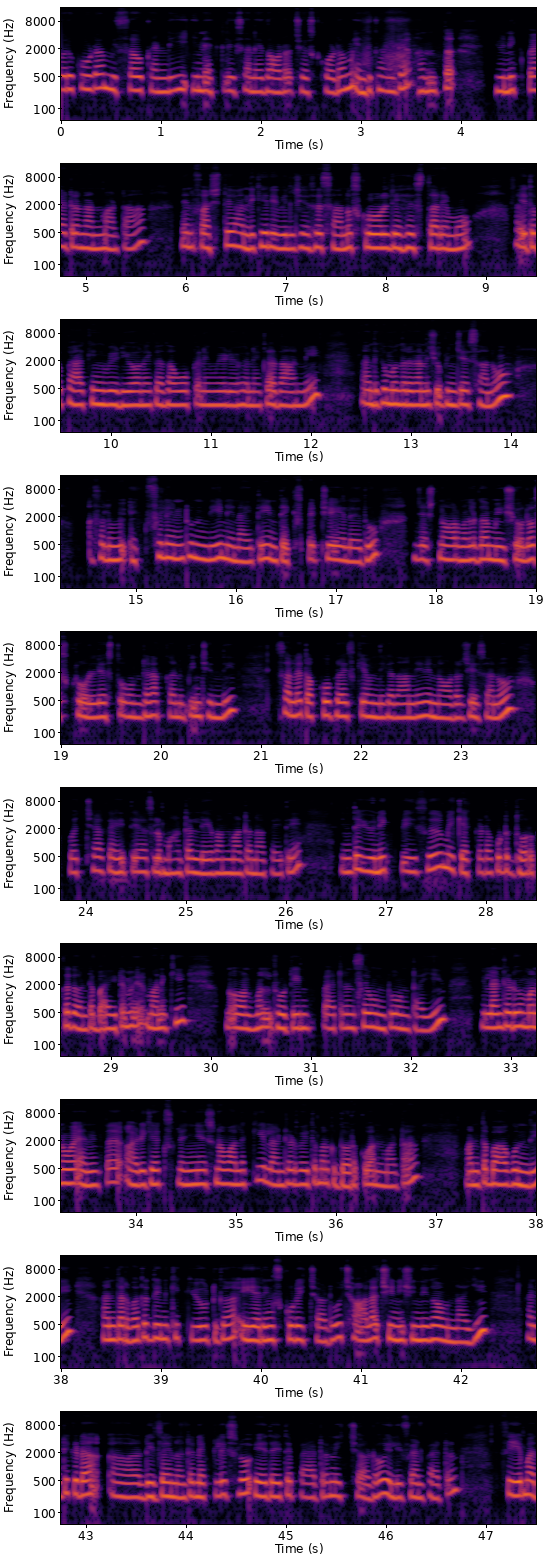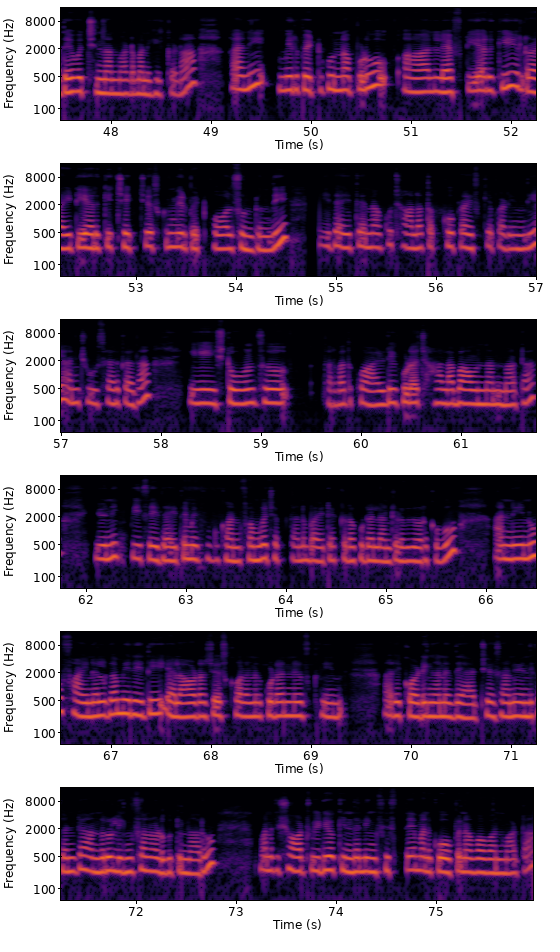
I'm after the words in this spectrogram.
ఎవ్వరు కూడా మిస్ అవ్వకండి ఈ నెక్లెస్ అనేది ఆర్డర్ చేసుకోవడం. ఎందుకంటే అంత యూనిక్ ప్యాటర్న్ అనమాట నేను ఫస్టే అందుకే రివీల్ చేసేసాను. స్క్రోల్ చేసేస్తారేమో ఏదో ప్యాకింగ్ వీడియోనే కదా ఓపెనింగ్ వీడియోనే కదా అని అందుకే ముందరగానే చూపించేశాను. అసలు ఎక్సలెంట్ ఉంది. నేనైతే ఇంత ఎక్స్పెక్ట్ చేయలేదు. జస్ట్ నార్మల్గా మీషోలో స్క్రోల్ చేస్తూ ఉంటే నాకు కనిపించింది. సరే తక్కువ ప్రైస్కే ఉంది కదా అని నేను ఆర్డర్ చేశాను. వచ్చాకైతే అసలు మాటలు లేవన్నమాట నాకైతే. ఇంత యూనిక్ పీస్ మీకు ఎక్కడ కూడా దొరకదు. అంటే బయట మనకి నార్మల్ రొటీన్ ప్యాటర్న్సే ఉంటూ ఉంటాయి. ఇలాంటివి మనం ఎంత అడిగి ఎక్స్ప్లెయిన్ చేసిన వాళ్ళకి ఇలాంటివి అయితే మనకు దొరకవు అనమాట అంత బాగుంది. అండ్ తర్వాత దీనికి క్యూట్గా ఇయర్ రింగ్స్ కూడా ఇచ్చాడు. చాలా చిన్ని చిన్నిగా ఉన్నాయి. అంటే ఇక్కడ డిజైన్ అంటే నెక్లెస్లో ఏదైతే ప్యాటర్న్ ఇచ్చాడో ఎలిఫెంట్ ప్యాటర్న్ సేమ్ అదే వచ్చిందనమాట మనకి ఇక్కడ. కానీ మీరు పెట్టుకున్నప్పుడు లెఫ్ట్ ఇయర్కి రైట్ ఇయర్కి చెక్ చేసుకుని మీరు పెట్టుకోవాల్సి ఉంటుంది. ఇదైతే నాకు చాలా తక్కువ ప్రైస్కే పడింది. అని చూసారు కదా ఈ స్టోన్స్ తర్వాత క్వాలిటీ కూడా చాలా బాగుందన్నమాట. యూనిక్ పీస్ ఇదైతే మీకు కన్ఫర్మ్గా చెప్తాను. బయట ఎక్కడ కూడా ఇలాంటివి దొరకవు. అండ్ నేను ఫైనల్గా మీరు ఇది ఎలా ఆర్డర్ చేసుకోవాలనేది కూడా నేను స్క్రీన్ రికార్డింగ్ అనేది యాడ్ చేశాను. ఎందుకంటే అందరూ లింక్స్ అని అడుగుతున్నారు. మనకి షార్ట్ వీడియో కింద లింక్స్ ఇస్తే మనకు ఓపెన్ అవ్వవు అనమాట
